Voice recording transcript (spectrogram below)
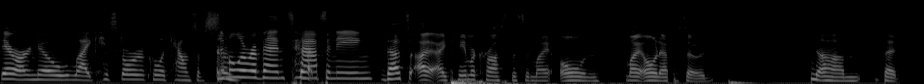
There are no, like, historical accounts of similar events That's- happening. That's I, I came across this in my own my own episode. Um, that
